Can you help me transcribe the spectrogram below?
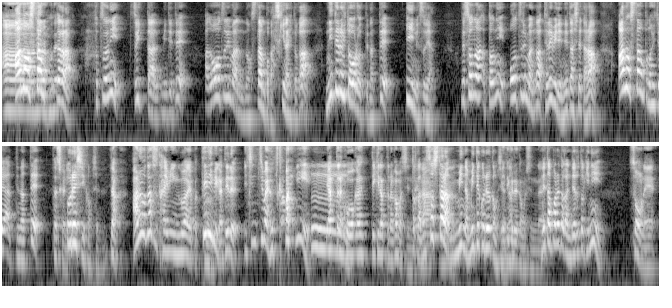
ああのスタンプ、ね。だから普通にツイッター見ててあの大釣りマンのスタンプが好きな人が似てる人おるってなっていいねするやん。でその後に大釣りマンがテレビでネタしてたらあのスタンプの人やってなって確かに。嬉しいかもしれない。だからあれを出すタイミングはやっぱテレビが出る1日前2日前うん。にやったら効果的だったのかもしれないとかな。そしたらうんみんな見てくれるかもしれない。見てくれるかもしれない。ネタパレとかに出るときに。そうね。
